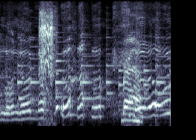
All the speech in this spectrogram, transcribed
no, no, no.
